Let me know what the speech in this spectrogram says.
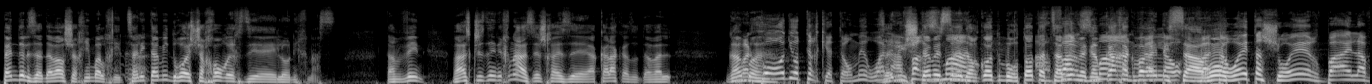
פנדל זה הדבר שהכי מלחיץ. אני תמיד רואה שחור איך זה לא נכנס. אתה מבין? ואז כשזה נכנס, יש לך איזה הקלה כזאת, אבל גם... אבל פה עוד יותר, כי אתה אומר, זה וואלה, לי עבר 12 זמן. דרגות מורטות עצבים, וגם ככה כבר אין לי ואתה- ואתה שערות, רואה את השוער, בא אליו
